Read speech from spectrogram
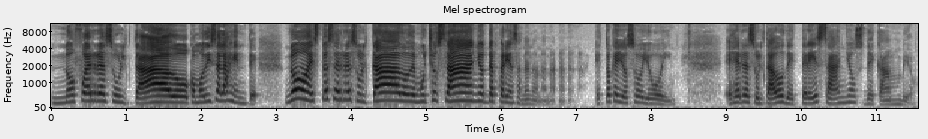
no fue resultado, como dice la gente, no, esto es el resultado de muchos años de experiencia. No, no, no, no, no, no. Esto que yo soy hoy es el resultado de tres años de cambio.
